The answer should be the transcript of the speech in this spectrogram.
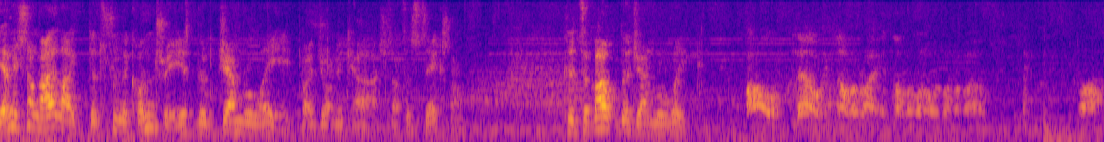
The only song I like that's from the country is the General Lee by Johnny Cash. That's a sick song. Because it's about the General Lee. Oh, no, it's not the right, it's not the one I was on about. Oh, wow.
